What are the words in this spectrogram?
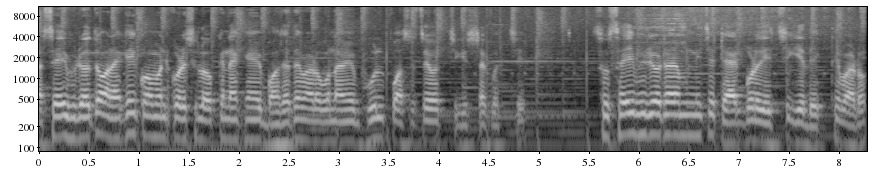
আর সেই ভিডিওতে অনেকেই কমেন্ট করেছিল, ওকে নাকি আমি বাঁচাতে পারব না, আমি ভুল প্রসেসে ওর চিকিৎসা করছি। সো সেই ভিডিওটা আমি নিচে ট্যাগ করে দিচ্ছি, গিয়ে দেখতে পারো।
